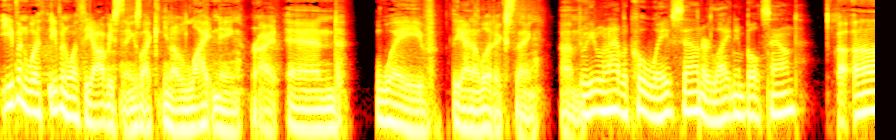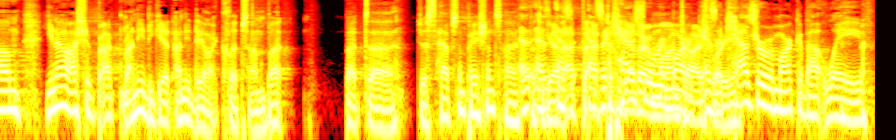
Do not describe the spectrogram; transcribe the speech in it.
even with even with the obvious things like you know lightning, right, and wave, the analytics thing. Um, Do we want to have a cool wave sound or lightning bolt sound? Uh, um, you know, I should. I, I, need to get. I need to like clip some, but but uh, just have some patience. I as, together, as, I, as a casual a remark, as a you. casual remark about Wave,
